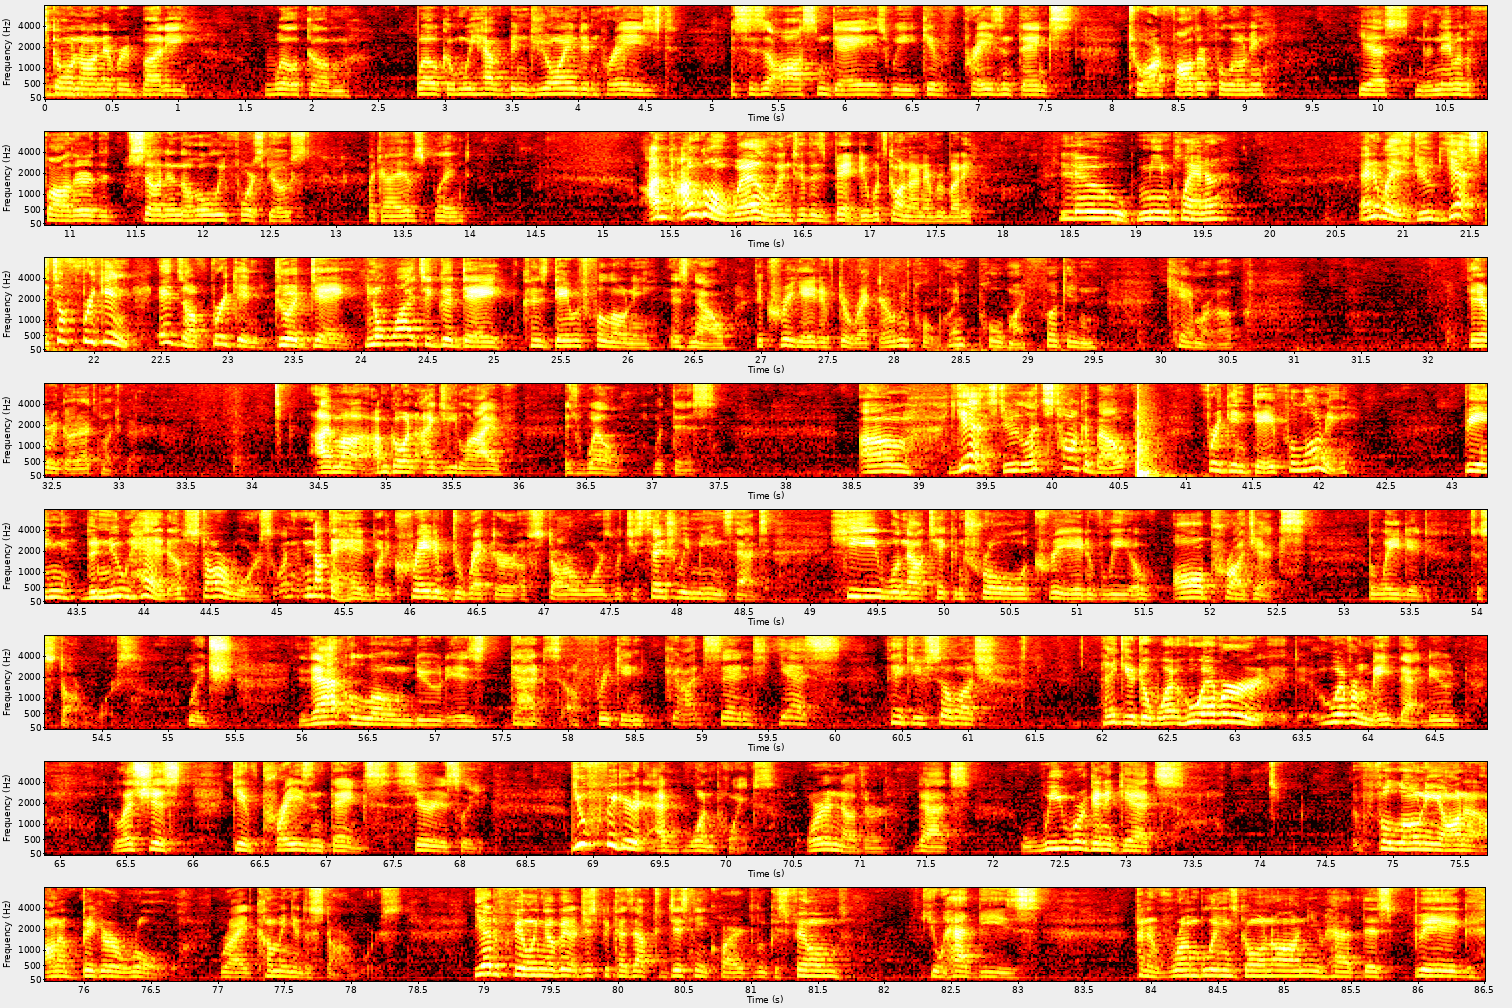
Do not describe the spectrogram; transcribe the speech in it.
what's going on, everybody? Welcome. Welcome. We have been joined and praised. This is an awesome day as we give praise and thanks to our Father Filoni. Yes, in the name of the Father, the Son, and the Holy Force Ghost, like I have explained. I'm, I'm going well into this bit, dude. What's going on, everybody? Hello, meme planner. Anyways, dude, yes, it's a freaking, it's a freaking good day. You know why it's a good day? Because David Filoni is now the creative director. Let me pull, let me pull my fucking camera up. There we go. That's much better. I'm, uh, I'm going IG live as well with this. Um, yes, dude. Let's talk about freaking Dave Filoni being the new head of Star Wars. Well, not the head, but creative director of Star Wars, which essentially means that he will now take control creatively of all projects related to Star Wars. Which, that alone, dude, is that's a freaking godsend. Yes, thank you so much. Thank you to what whoever whoever made that, dude. Let's just give praise and thanks. Seriously, you figured at one point or another that we were gonna get Filoni on a on a bigger role, right? Coming into Star Wars. You had a feeling of it just because after Disney acquired Lucasfilm, you had these kind of rumblings going on. You had this big,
